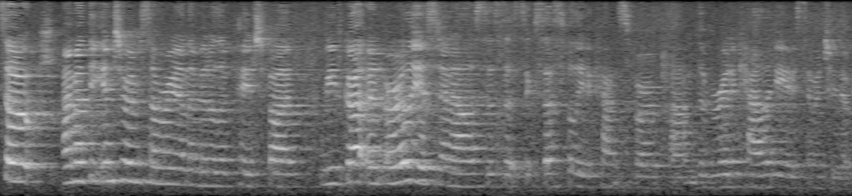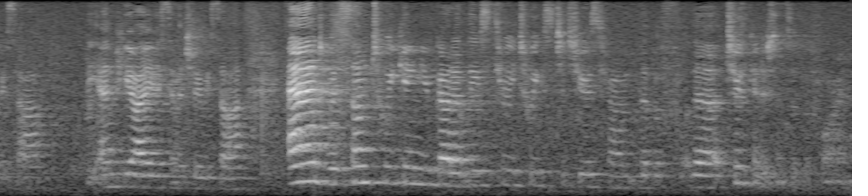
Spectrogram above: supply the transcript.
so I'm at the interim summary in the middle of page five. We've got an earliest analysis that successfully accounts for um, the veridicality asymmetry that we saw, the NPI asymmetry we saw, and with some tweaking, you've got at least three tweaks to choose from the, the truth conditions of before and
